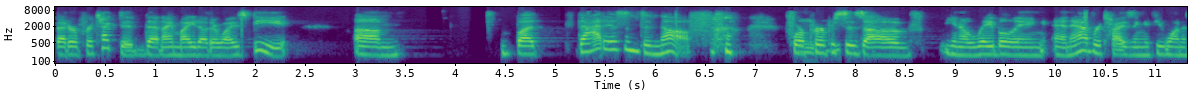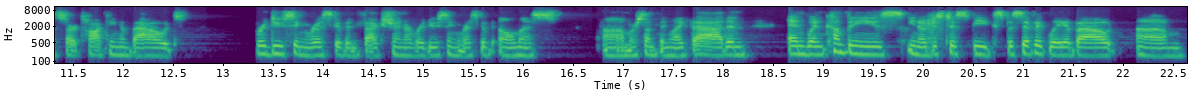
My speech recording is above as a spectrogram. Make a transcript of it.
better protected than i might otherwise be. Um, but that isn't enough for mm-hmm. purposes of you know labeling and advertising if you want to start talking about reducing risk of infection or reducing risk of illness um, or something like that and and when companies you know just to speak specifically about um,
